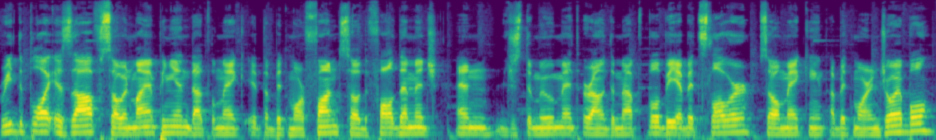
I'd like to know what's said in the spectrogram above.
Redeploy is off, so in my opinion that will make it a bit more fun, so the fall damage and just the movement around the map will be a bit slower, so making it a bit more enjoyable.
